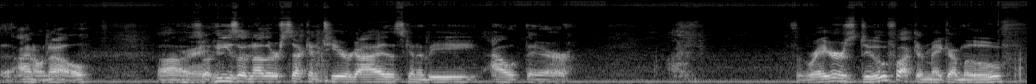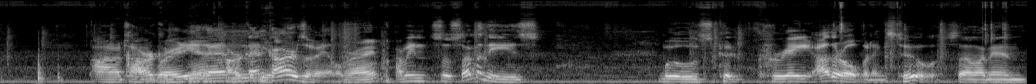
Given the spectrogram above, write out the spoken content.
Uh, I don't know. Uh, Right. So he's another second tier guy that's going to be out there. If the Raiders do fucking make a move on a Tom could- Brady, yeah, then, could then Carr's available. right I mean, so some of these moves could create other openings too. So I mean,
